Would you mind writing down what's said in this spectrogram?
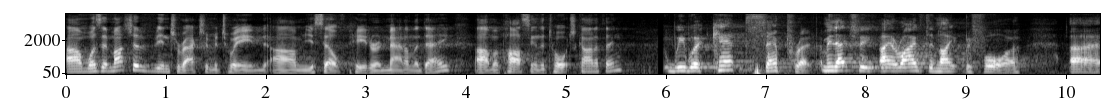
um, was there much of interaction between um, yourself, Peter, and Matt on the day? Um, a passing the torch kind of thing? We were kept separate. I mean, actually, I arrived the night before uh,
